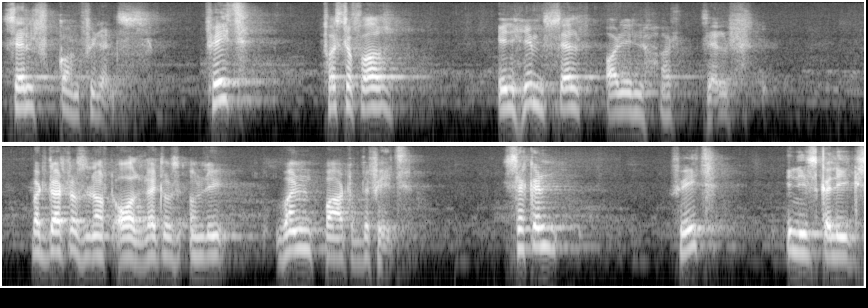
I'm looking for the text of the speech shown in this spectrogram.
self confidence. Faith, first of all, in himself or in herself. But that was not all, that was only one part of the faith. Second, faith in his colleagues.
